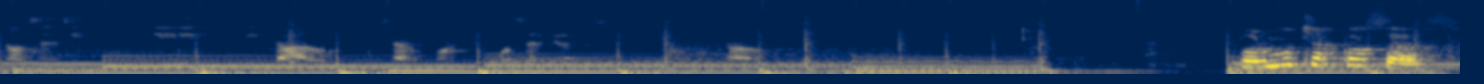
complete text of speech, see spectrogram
no se siente identificado. O sea, ¿por qué puede ser que no se siente identificado? Por muchas cosas.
